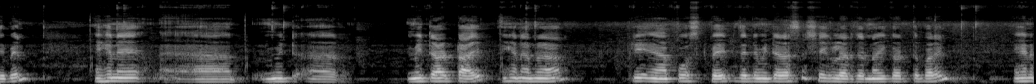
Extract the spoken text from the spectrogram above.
দিবেন। এখানে মিটার মিটার টাইপ এখানে আপনারা পোস্ট পেড যেটা মিটার আছে, সেগুলোর জন্য ই করতে পারেন। এখানে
